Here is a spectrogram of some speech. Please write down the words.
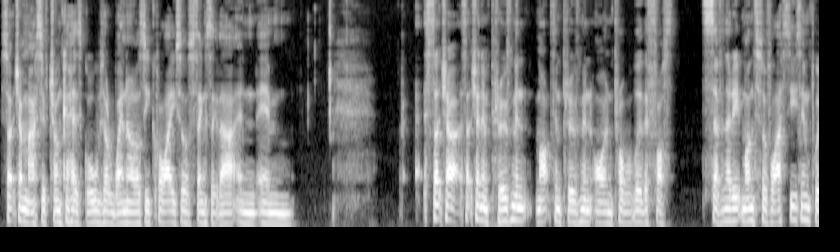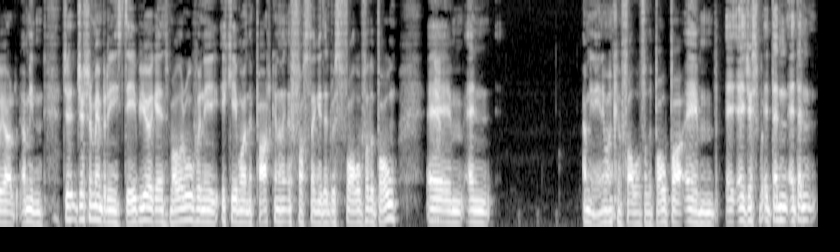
such a massive chunk of his goals are winners, equalisers, things like that. And um, such a such an improvement, marked improvement on probably the first seven or eight months of last season where, I mean, just, just remembering his debut against Motherwell when he, he came on the park and I think the first thing he did was fall over the ball. Um, yeah. And, I mean, anyone can fall over the ball, but um, it, it just, it didn't, it didn't,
